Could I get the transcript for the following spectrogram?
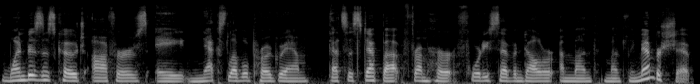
One business coach offers a next level program that's a step up from her $47 a month monthly membership.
